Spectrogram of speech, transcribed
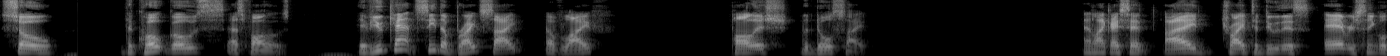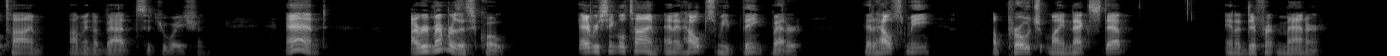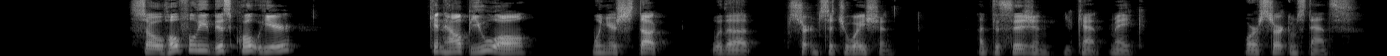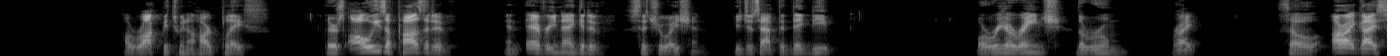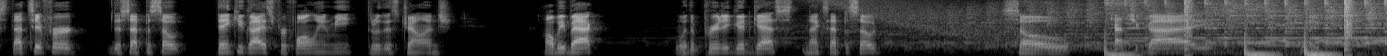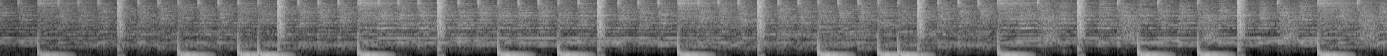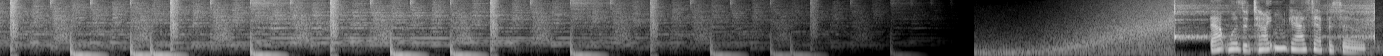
So, the quote goes as follows If you can't see the bright side of life, polish the dull side. And like I said, I try to do this every single time I'm in a bad situation. And I remember this quote every single time, and it helps me think better. It helps me approach my next step in a different manner. So, hopefully, this quote here can help you all when you're stuck with a certain situation, a decision you can't make or a circumstance, a rock between a hard place. There's always a positive in every negative situation. You just have to dig deep or rearrange the room, right? So, all right, guys, that's it for this episode. Thank you guys for following me through this challenge. I'll be back with a pretty good guest next episode. So, catch you guys That was a Titan Cast episode.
